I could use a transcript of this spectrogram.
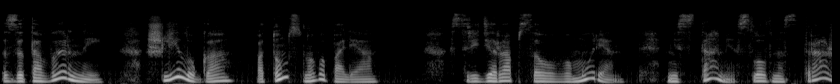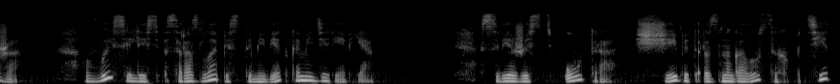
За таверной шли луга, потом снова поля. Среди рапсового моря местами, словно стража, высились с разлапистыми ветками деревья. Свежесть утра, щебет разноголосых птиц,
